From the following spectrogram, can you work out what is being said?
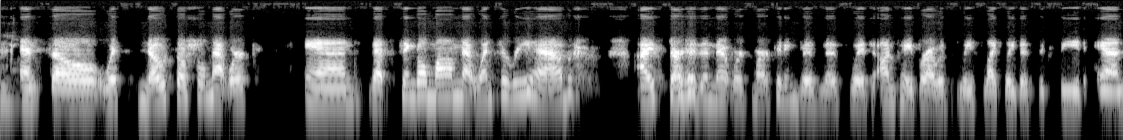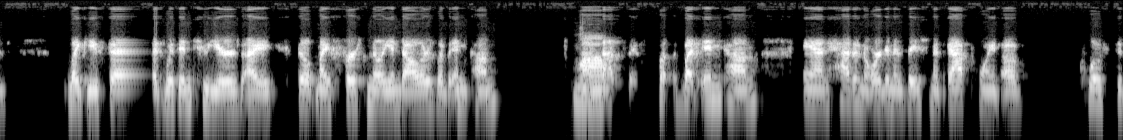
Mm-hmm. And so with no social network and that single mom that went to rehab I started a network marketing business, which on paper I was least likely to succeed. And like you said, within two years, I built my first million dollars of income. Um, wow. Um, not but, but income, and had an organization at that point of close to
